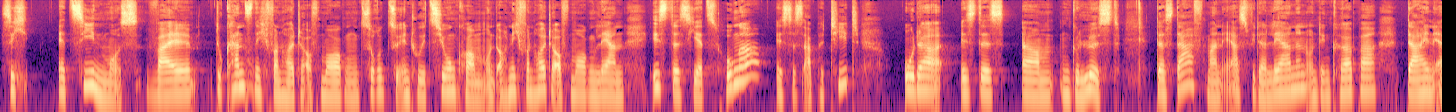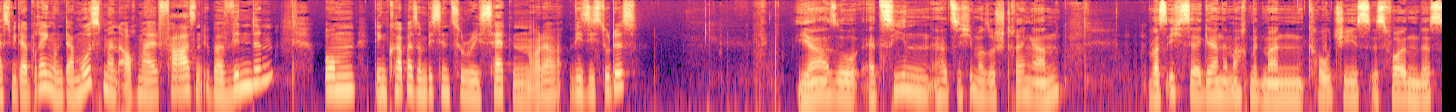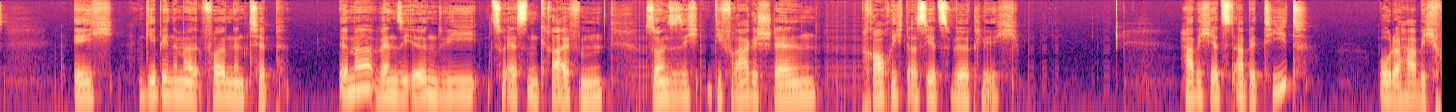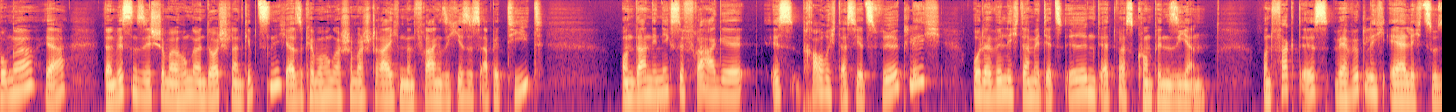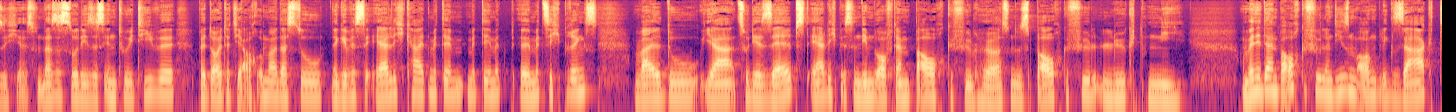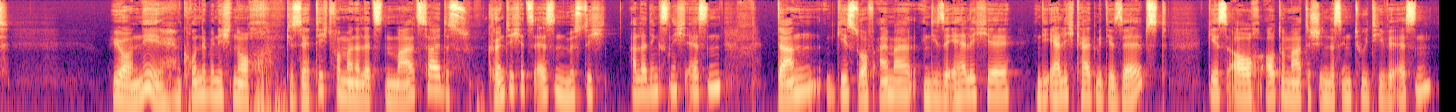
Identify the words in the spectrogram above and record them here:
sich erziehen muss, weil du kannst nicht von heute auf morgen zurück zur Intuition kommen und auch nicht von heute auf morgen lernen, ist es jetzt Hunger, ist es Appetit oder ist es ähm, ein Gelüst. Das darf man erst wieder lernen und den Körper dahin erst wieder bringen. Und da muss man auch mal Phasen überwinden um den Körper so ein bisschen zu resetten. Oder wie siehst du das? Ja, also erziehen hört sich immer so streng an. Was ich sehr gerne mache mit meinen Coaches ist folgendes. Ich gebe ihnen immer folgenden Tipp. Immer wenn sie irgendwie zu essen greifen, sollen sie sich die Frage stellen, brauche ich das jetzt wirklich? Habe ich jetzt Appetit oder habe ich Hunger? Ja, dann wissen sie schon mal, Hunger in Deutschland gibt es nicht, also können wir Hunger schon mal streichen. Dann fragen sich, ist es Appetit? Und dann die nächste Frage ist, brauche ich das jetzt wirklich oder will ich damit jetzt irgendetwas kompensieren? Und Fakt ist, wer wirklich ehrlich zu sich ist, und das ist so dieses Intuitive, bedeutet ja auch immer, dass du eine gewisse Ehrlichkeit mit dem, mit dem mit, äh, mit sich bringst, weil du ja zu dir selbst ehrlich bist, indem du auf dein Bauchgefühl hörst. Und das Bauchgefühl lügt nie. Und wenn dir dein Bauchgefühl in diesem Augenblick sagt, ja, nee, im Grunde bin ich noch gesättigt von meiner letzten Mahlzeit, das könnte ich jetzt essen, müsste ich allerdings nicht essen, dann gehst du auf einmal in diese ehrliche, in die Ehrlichkeit mit dir selbst, gehst auch automatisch in das intuitive Essen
